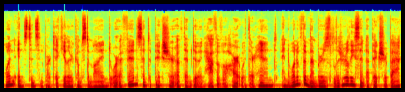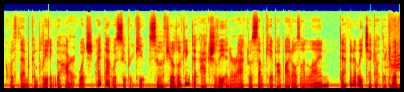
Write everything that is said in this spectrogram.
One instance in particular comes to mind where a fan sent a picture of them doing half of a heart with their hand, and one of the members literally sent a picture back with them completing the heart, which I thought was super cute. So if you're looking to actually interact with some K-pop idols online, definitely check out their Twitter.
